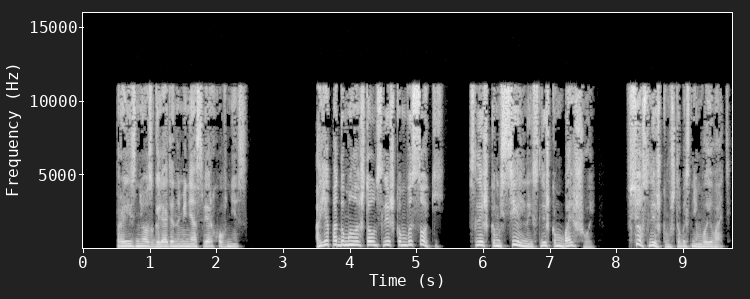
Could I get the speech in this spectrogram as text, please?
— произнес, глядя на меня сверху вниз. А я подумала, что он слишком высокий, слишком сильный, слишком большой. Все слишком, чтобы с ним воевать.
